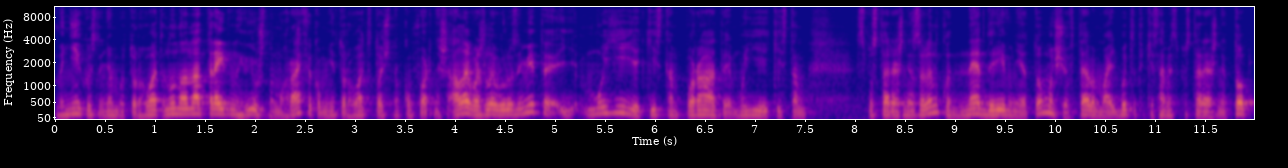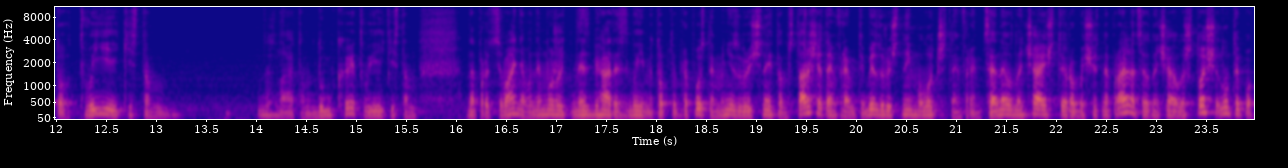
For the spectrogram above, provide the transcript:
Мені якось на ньому торгувати. Ну, на, на трейдинг-в'юшному графіку мені торгувати точно комфортніше. Але важливо розуміти, мої якісь там поради, мої якісь там спостереження за ринку не дорівнює тому, що в тебе мають бути такі самі спостереження. Тобто, твої якісь там. Не знаю, там думки, твої якісь там напрацювання, вони можуть не збігати з моїми. Тобто, припустимо, мені зручний там старший таймфрейм, тобі зручний молодший таймфрейм. Це не означає, що ти робиш щось неправильно, це означає лише то, що, ну, типу,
